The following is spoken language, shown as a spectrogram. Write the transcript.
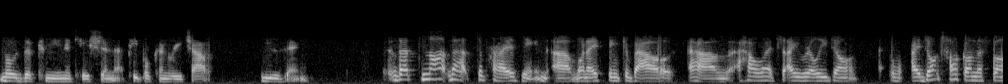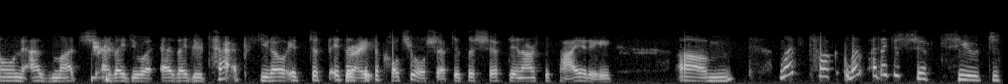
modes of communication that people can reach out using. That's not that surprising uh, when I think about um, how much I really don't I don't talk on the phone as much as I do as I do text. You know, it's just it's a, right. it's a cultural shift. It's a shift in our society. Um, let's talk. Let, I'd like to shift to just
